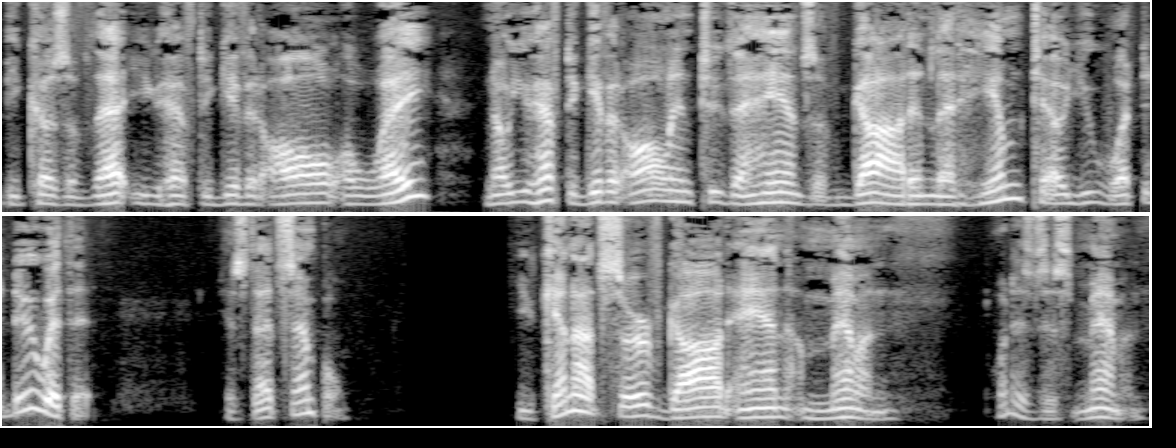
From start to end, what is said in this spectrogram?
because of that you have to give it all away? No, you have to give it all into the hands of God and let Him tell you what to do with it. It's that simple. You cannot serve God and mammon. What is this mammon?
